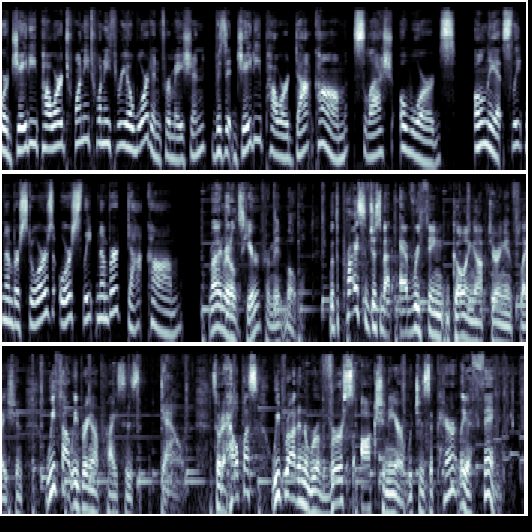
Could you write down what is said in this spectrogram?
For JD Power 2023 award information, visit jdpower.com/awards. Only at Sleep Number stores or sleepnumber.com. Ryan Reynolds here from Mint Mobile. With the price of just about everything going up during inflation, we thought we'd bring our prices down. So to help us, we brought in a reverse auctioneer, which is apparently a thing.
